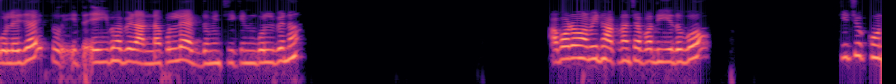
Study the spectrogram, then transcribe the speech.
গলে যায়, তো এটা, এইভাবে রান্না করলে একদমই চিকেন গলবে না। আবারও আমি ঢাকনা চাপা দিয়ে দেবো। কিছুক্ষণ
